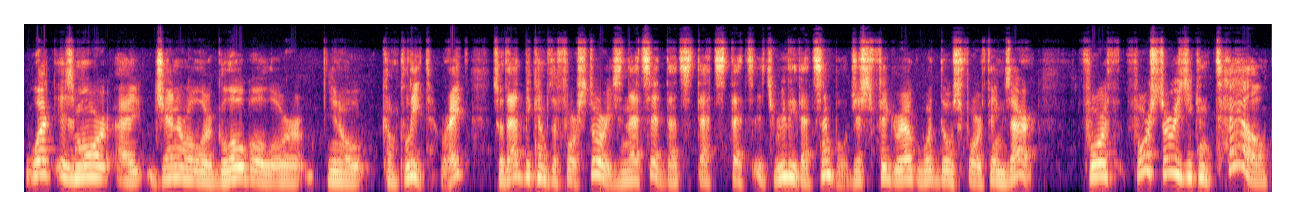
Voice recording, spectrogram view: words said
what is more uh, general or global or you know complete right? So that becomes the four stories and that's it. That's that's that's it's really that simple. Just figure out what those four things are. Fourth four stories you can tell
